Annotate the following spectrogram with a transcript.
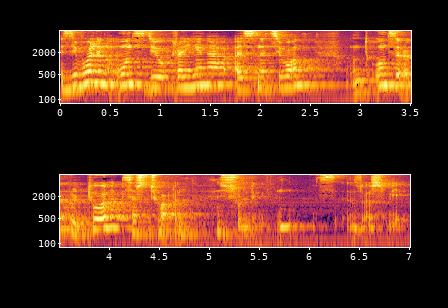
Sie wollen uns, die Ukraine, als Nation und unsere Kultur zerstören. Entschuldigung, das ist so schwierig.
